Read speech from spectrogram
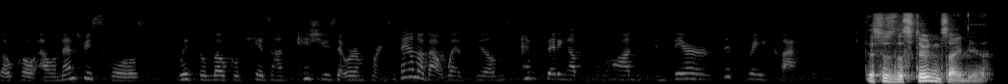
local elementary schools with the local kids on issues that were important to them about web films and setting up blogs in their fifth grade classrooms. This is the student's idea.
